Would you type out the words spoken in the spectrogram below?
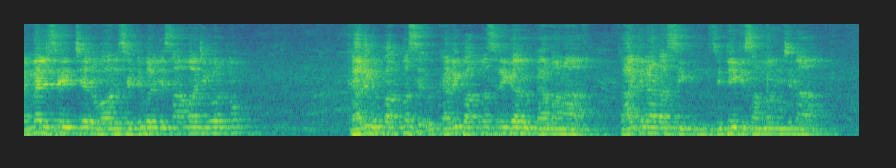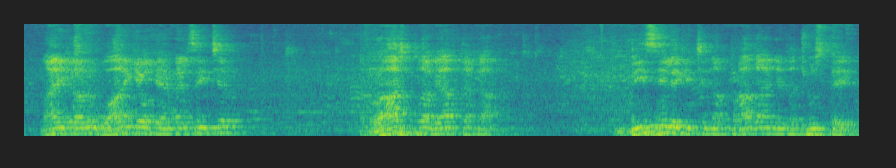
ఎమ్మెల్సీ ఇచ్చారు వారు సెట్టిబలిజ సామాజిక వర్గం. కడిపి పద్మశ్రీ కడి పద్మశ్రీ గారు మన కాకినాడ సి- సిటీకి సంబంధించిన నాయకురాలు. వారికి ఒక ఎమ్మెల్సీ ఇచ్చారు. రాష్ట్ర వ్యాప్తంగా బీసీలకు ఇచ్చిన ప్రాధాన్యత చూస్తే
